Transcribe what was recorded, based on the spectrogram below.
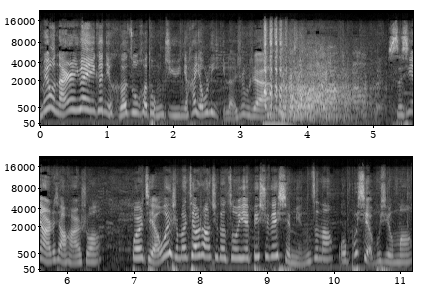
没有男人愿意跟你合租和同居，你还有理了是不是？死心眼的小孩说：“波儿姐，为什么交上去的作业必须得写名字呢？我不写不行吗？”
